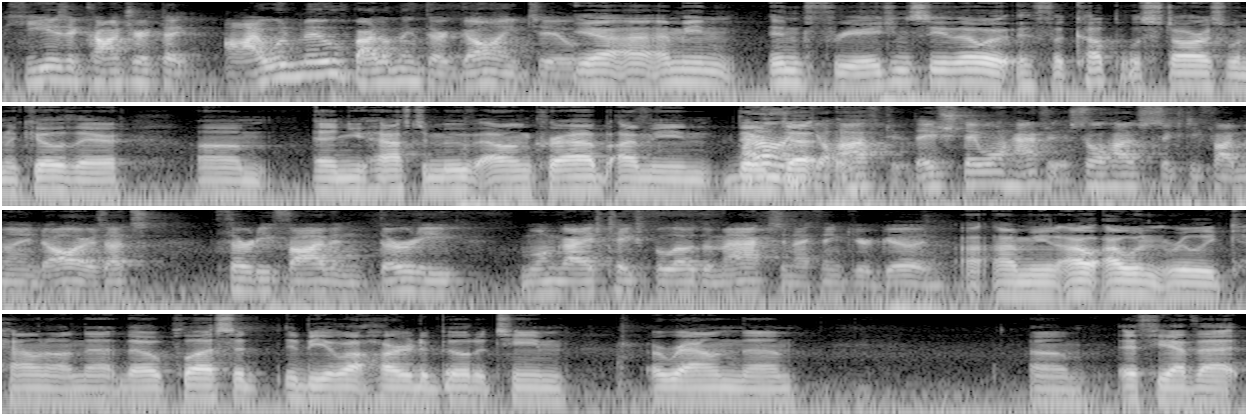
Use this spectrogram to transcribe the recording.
he is a contract that I would move, but I don't think they're going to. Yeah, I, I mean, in free agency though, if a couple of stars want to go there, um, and you have to move Allen Crabbe, I mean, I they're don't think de- you'll have to. They sh- they won't have to. They still have sixty five million dollars. That's thirty five and thirty. One guy takes below the max, and I think you're good. I, I mean, I, I wouldn't really count on that though. Plus, it, it'd be a lot harder to build a team around them um, if you have that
